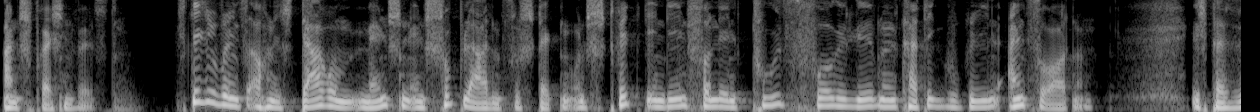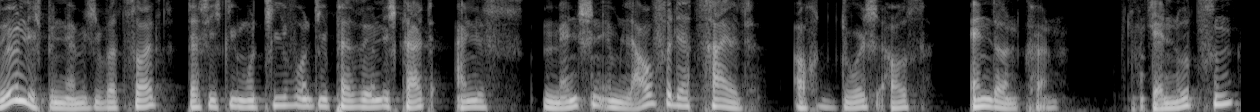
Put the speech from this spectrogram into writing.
ansprechen willst. Es geht übrigens auch nicht darum, Menschen in Schubladen zu stecken und strikt in den von den Tools vorgegebenen Kategorien einzuordnen. Ich persönlich bin nämlich überzeugt, dass sich die Motive und die Persönlichkeit eines Menschen im Laufe der Zeit auch durchaus ändern können. Der Nutzen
